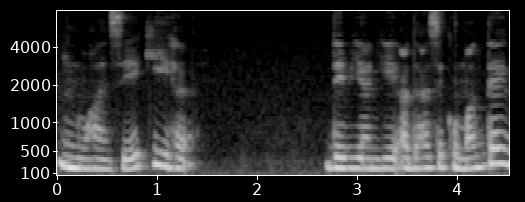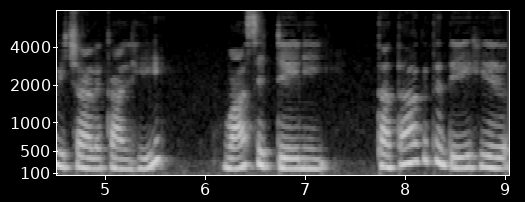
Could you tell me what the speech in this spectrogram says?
උන්වහන්සේ කීහ. දෙවියන්ගේ අදහස කුමක්දයි විචාල කලෙහි? වාසිට්ටේනි. තථාගත දේහය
